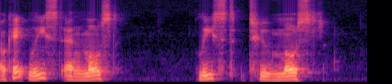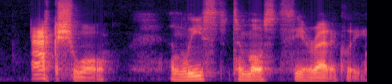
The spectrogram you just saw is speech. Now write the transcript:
Okay, least and most, least to most actual and least to most theoretically.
